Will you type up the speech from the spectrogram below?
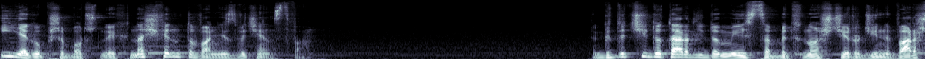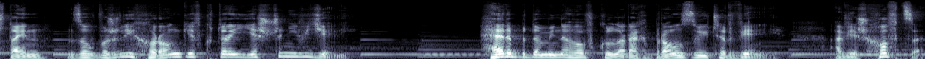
i jego przebocznych na świętowanie zwycięstwa. Gdy ci dotarli do miejsca bytności rodziny Warstein, zauważyli chorągiew, której jeszcze nie widzieli. Herb dominował w kolorach brązu i czerwieni, a wierzchowce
